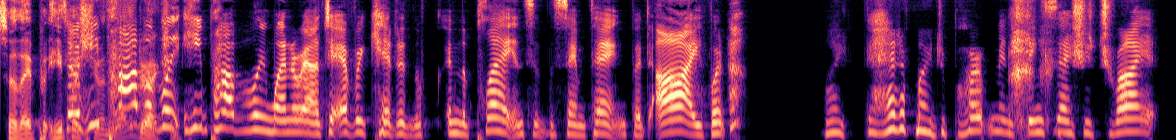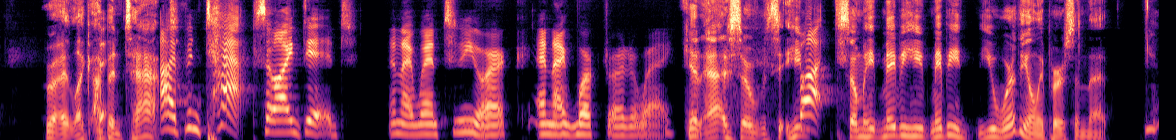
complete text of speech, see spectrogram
So they put he so pushed he you in probably he probably went around to every kid in the in the play and said the same thing. But I went, my the head of my department thinks I should try it. Right, like I've been tapped. I've been tapped, so I did, and I went to New York and I worked right away. So- Get so he But- so he, maybe he maybe you were the only person that Well,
